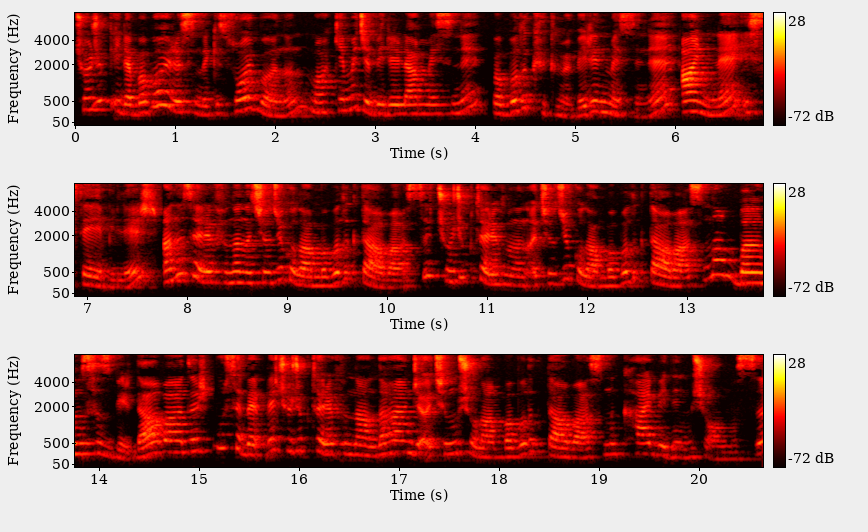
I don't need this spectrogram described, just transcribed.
Çocuk ile baba arasındaki soy bağının mahkemece belirlenmesini, babalık hükmü verilmesini anne isteyebilir. Ana tarafından açılacak olan babalık davası çocuk tarafından açılacak olan babalık davasından bağımsız bir davadır. Bu sebeple çocuk tarafından daha önce açılmış olan babalık davasının kaybedilmiş olması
